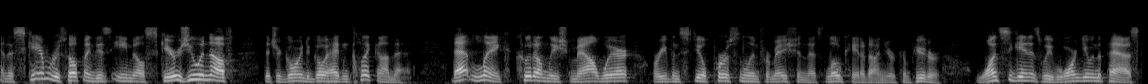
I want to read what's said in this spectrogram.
and the scammer is hoping this email scares you enough that you're going to go ahead and click on that. That link could unleash malware or even steal personal information that's located on your computer. Once again, as we've warned you in the past,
